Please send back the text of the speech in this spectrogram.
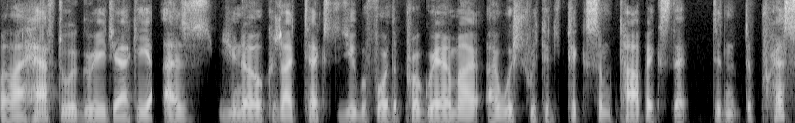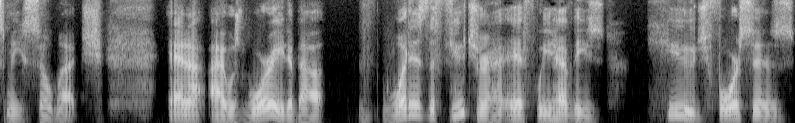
Well, I have to agree, Jackie. As you know, because I texted you before the program, I, I wished we could pick some topics that didn't depress me so much. And I, I was worried about what is the future uh, if we have these huge forces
